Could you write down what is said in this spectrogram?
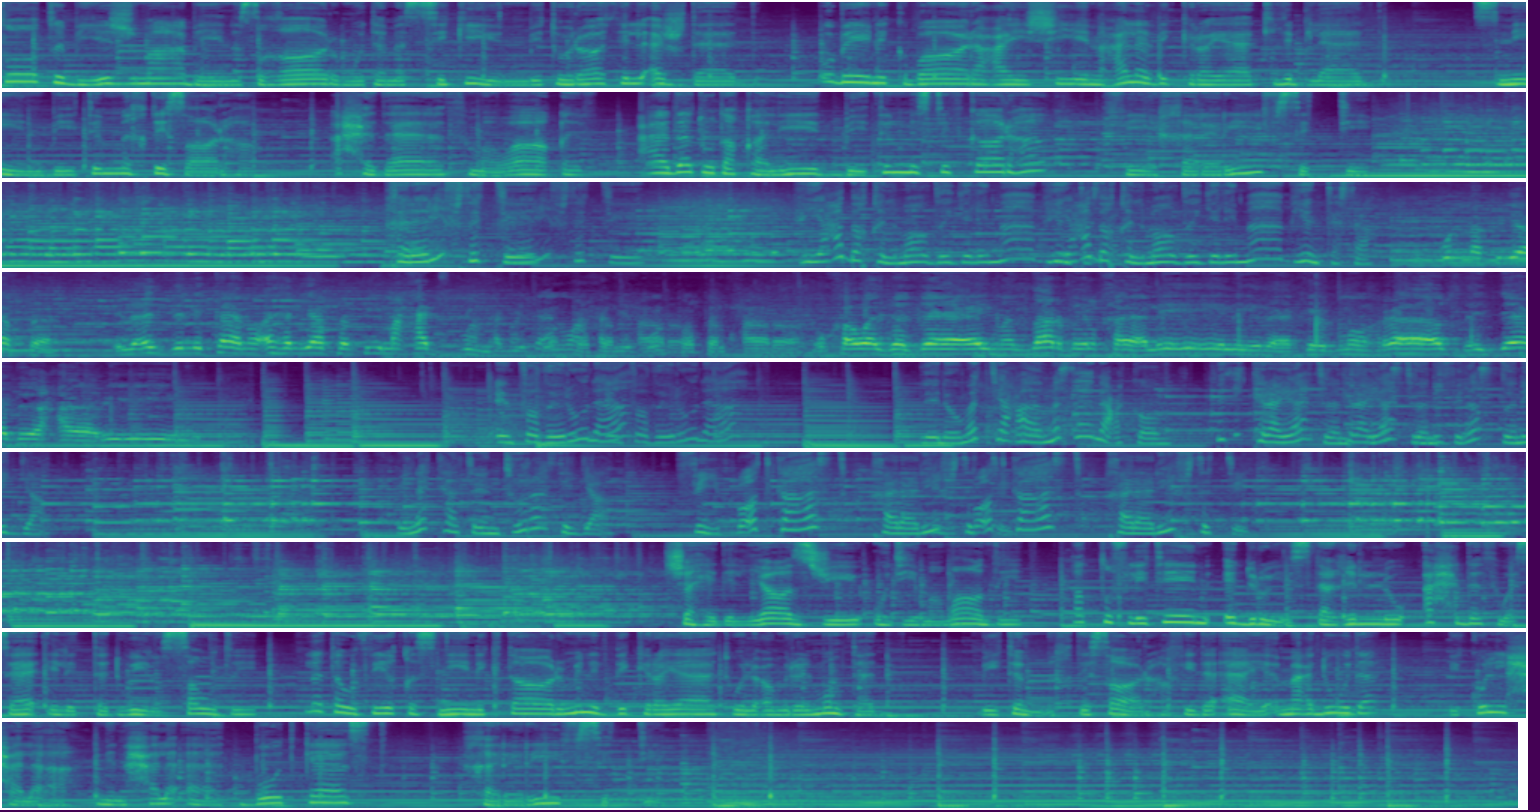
صوت بيجمع بين صغار متمسكين بتراث الأجداد وبين كبار عايشين على ذكريات البلاد. سنين بيتم اختصارها. أحداث مواقف عادات وتقاليد بيتم استذكارها في خراريف ستي. خراريف ستي. هي عبق الماضي يلي ما هي عبق الماضي يلي ما بينتسى. كنا في يافا العز اللي كانوا أهل يافا فيه ما حد فيه كان واحد يتوسط الحارة. وخواجة جاي من ضرب الخليل راكب مهره وسجاده حرير. انتظرونا. انتظرونا. لنمتع مسامعكم بذكريات ذكريات فلسطينية. بنكهة تراثية. في بودكاست خراريف ستي. بودكاست خراريف ستي. شهد اليازجي وديما ماضي هالطفلتين قدروا يستغلوا أحدث وسائل التدوين الصوتي لتوثيق سنين كتار من الذكريات والعمر الممتد. بيتم اختصارها في دقائق معدودة في كل حلقة من حلقات بودكاست خراريف ستي.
